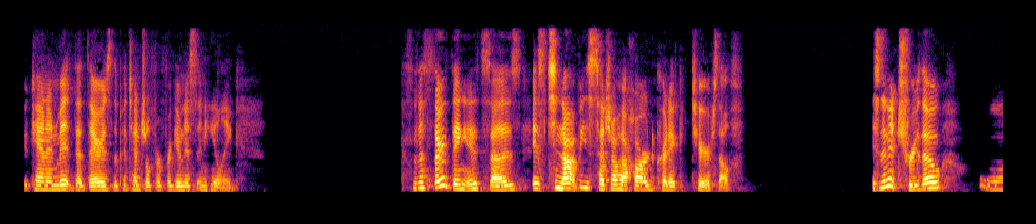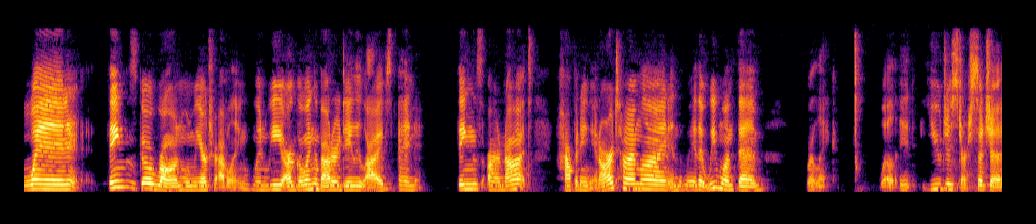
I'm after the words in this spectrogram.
You can't admit that there is the potential for forgiveness and healing. The third thing it says is to not be such a hard critic to yourself. Isn't it true though? When things go wrong when we are traveling, when we are going about our daily lives and things are not happening in our timeline in the way that we want them, we're like, well, it you just are such a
